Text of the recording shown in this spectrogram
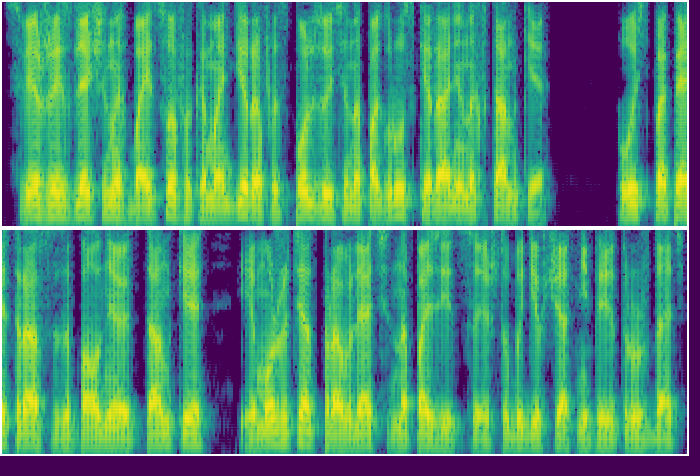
Свежеизлеченных бойцов и командиров используйте на погрузке раненых в танке. Пусть по пять раз заполняют танки и можете отправлять на позиции, чтобы девчат не перетруждать.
